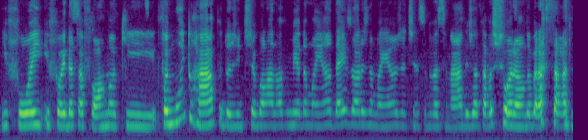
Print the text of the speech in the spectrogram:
E foi, e foi dessa forma que foi muito rápido. A gente chegou lá nove e meia da manhã, dez horas da manhã eu já tinha sido vacinada e já estava chorando, abraçada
